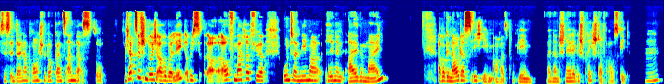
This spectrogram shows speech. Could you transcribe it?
ist es in deiner Branche doch ganz anders. So. Ich habe zwischendurch auch überlegt, ob ich es äh, aufmache für Unternehmerinnen allgemein. Aber genau das sehe ich eben auch als Problem, weil dann schnell der Gesprächsstoff ausgeht. Mhm.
